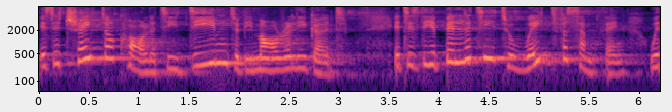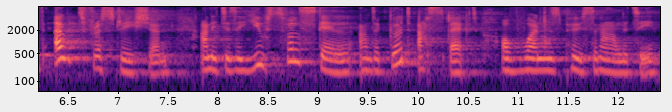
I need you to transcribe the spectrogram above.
is a trait or quality deemed to be morally good. It is the ability to wait for something without frustration, and it is a useful skill and a good aspect of one's personality.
